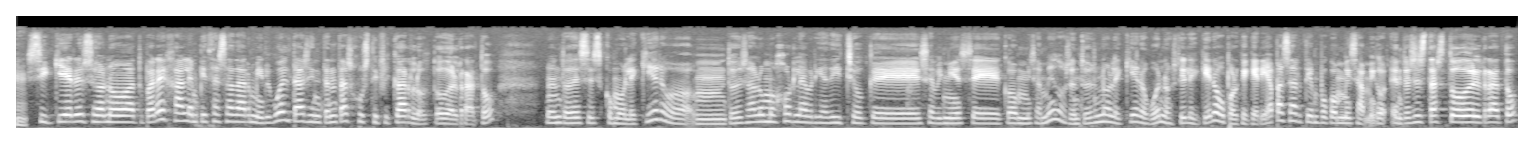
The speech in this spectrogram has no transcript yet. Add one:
Mm. si quieres o no a tu pareja, le empiezas a dar mil vueltas, intentas justificarlo todo el rato. ¿No? Entonces es como le quiero, mm, entonces a lo mejor le habría dicho que se viniese con mis amigos, entonces no le quiero, bueno, sí le quiero porque quería pasar tiempo con mis amigos, entonces estás todo el rato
